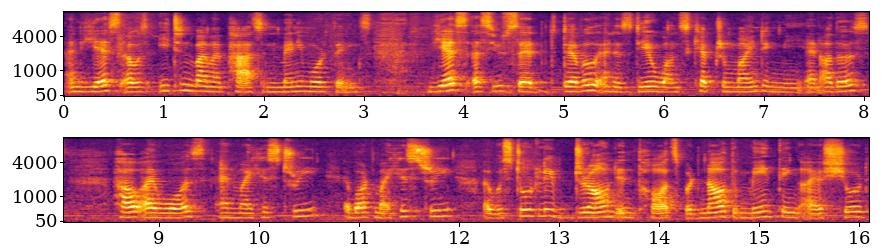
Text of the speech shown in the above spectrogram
and yes, I was eaten by my past and many more things. Yes, as you said, the devil and his dear ones kept reminding me and others how I was and my history, about my history. I was totally drowned in thoughts, but now the main thing I assured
